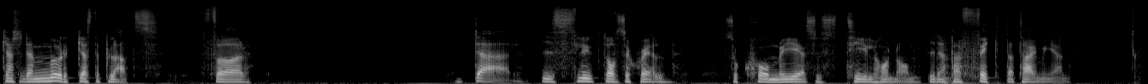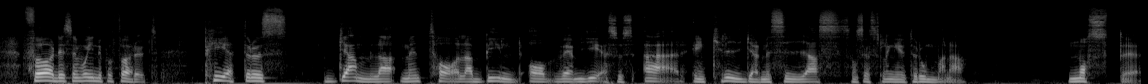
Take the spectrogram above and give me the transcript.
kanske den mörkaste plats, för där, i slutet av sig själv, så kommer Jesus till honom i den perfekta tajmingen. För det som vi var inne på förut, Petrus gamla mentala bild av vem Jesus är, en krigar-Messias som ska slänga ut romarna, måste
